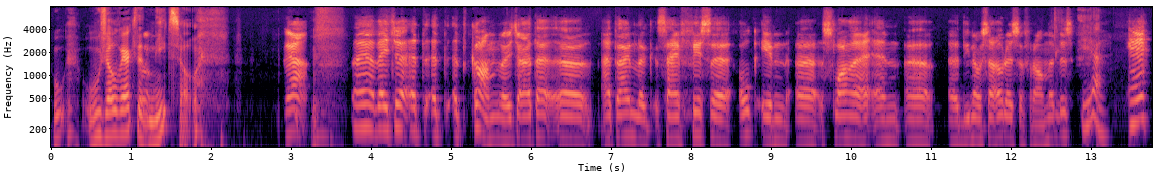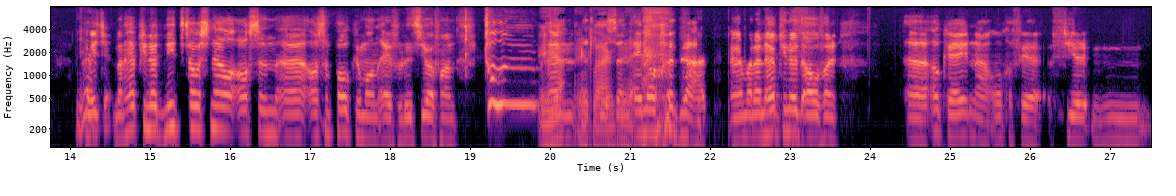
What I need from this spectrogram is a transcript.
Hoe, hoezo werkt het Oh. niet zo? Ja, nou ja, weet je, het, het, het kan. Weet je, Uite- eh, uiteindelijk zijn vissen ook in eh, slangen en eh, dinosaurussen veranderd. Dus, Ja, eh, ja. weet je, dan heb je het niet zo snel als een, als een Pokémon-evolutie waarvan. tjoeng, Ja, en, en het klaar, is een ja. enorme draad. Eh, maar dan heb je het over. eh, Oké, nou ongeveer vier, mm,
